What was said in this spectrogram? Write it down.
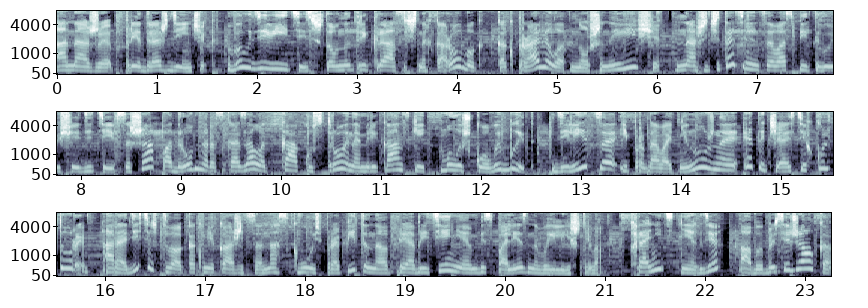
она же предрожденчик, вы удивитесь, что внутри красочных коробок, как правило, ношенные вещи. Наша читательница, воспитывающая детей в США, подробно рассказала, как устроен американский малышковый быт. Делиться и продавать ненужное – это часть их культуры. А родительство, как мне кажется, насквозь пропитано приобретением бесполезного и лишнего. Хранить негде, а выбросить жалко.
